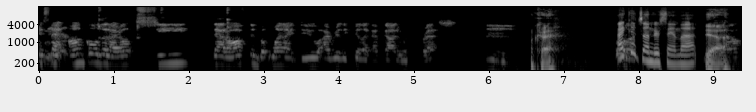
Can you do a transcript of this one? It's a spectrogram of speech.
it's that York. uncle that i don't see that often but when i do i really feel like i've got to impress Hmm. okay I Well, could understand that. you yeah know?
